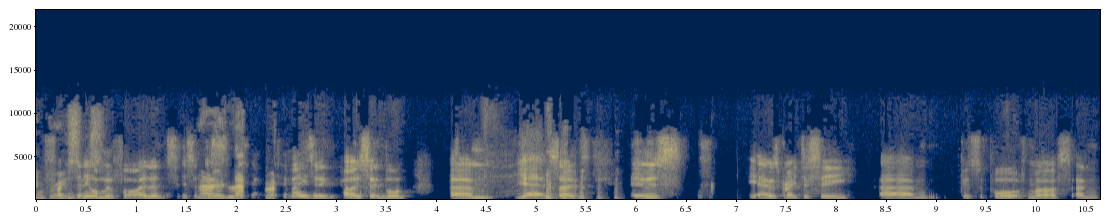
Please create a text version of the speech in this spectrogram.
or threatens anyone with violence. It's, no, it's, it's amazing. Hello, Sittingbourne. Um, yeah, so it was yeah, it was great to see. Um, good support from us, and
